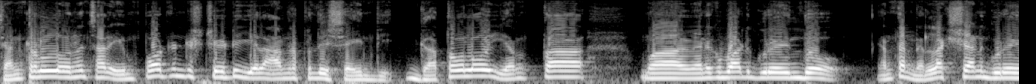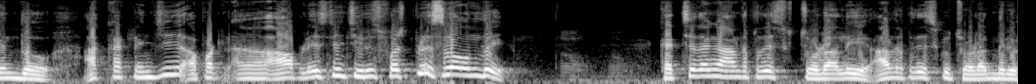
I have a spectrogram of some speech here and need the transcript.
సెంట్రల్లోనే చాలా ఇంపార్టెంట్ స్టేట్ ఇలా ఆంధ్రప్రదేశ్ అయింది. గతంలో ఎంత వెనుకబాటు గురైందో ఎంత నిర్లక్ష్యానికి గురైందో అక్కడి నుంచి అప్పట్ ఆ ప్లేస్ నుంచి ఈరోజు ఫస్ట్ ప్లేస్లో ఉంది. ఖచ్చితంగా ఆంధ్రప్రదేశ్కి చూడాలి. ఆంధ్రప్రదేశ్కి చూడాలి. మీరు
